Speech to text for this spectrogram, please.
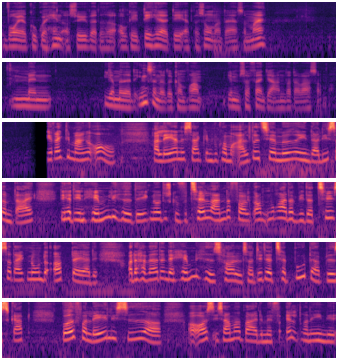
hvor jeg kunne gå hen og søge, hvad det hedder. Okay, det her det er personer, der er som mig. Men i og med, at internettet kom frem, jamen, så fandt jeg andre, der var som mig. I rigtig mange år har lægerne sagt, at du kommer aldrig til at møde en, der er ligesom dig. Det her det er en hemmelighed, det er ikke noget, du skal fortælle andre folk om. Nu retter vi dig til, så der er ikke nogen, der opdager det. Og der har været den der hemmelighedsholdelse og det der tabu, der er blevet skabt, både fra lægelig side og, og også i samarbejde med forældrene egentlig.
